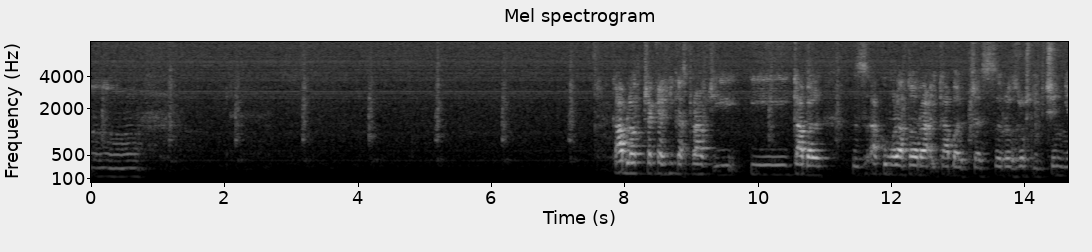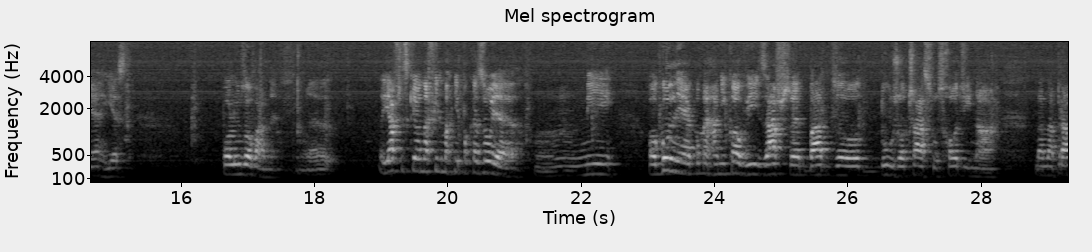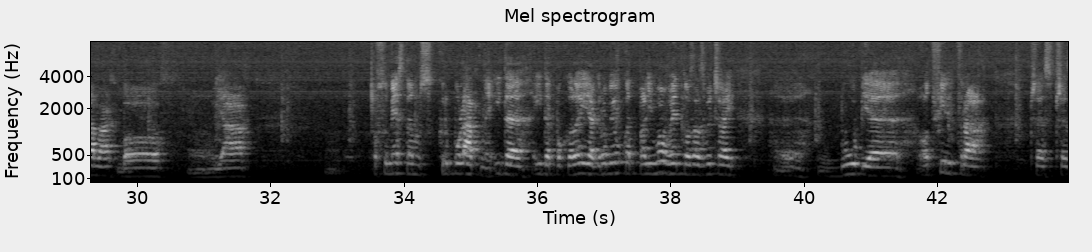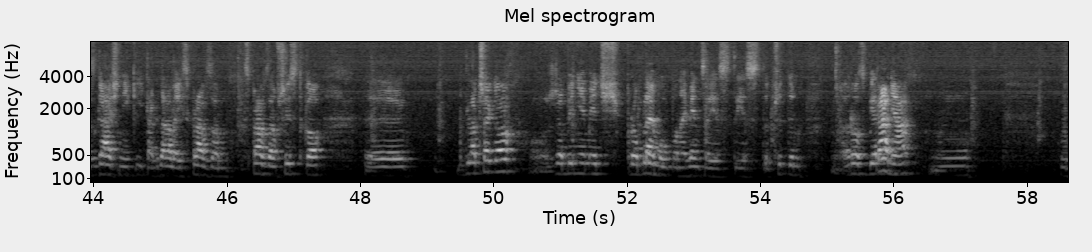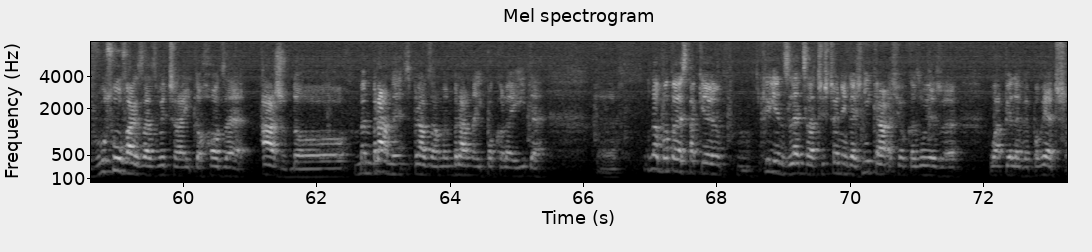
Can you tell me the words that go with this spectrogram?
Mm. Kabel od przekaźnika sprawdź i, i kabel z akumulatora i kabel przez rozrusznik czynnie jest poluzowany. Ja wszystkiego na filmach nie pokazuję. Mi ogólnie jako mechanikowi zawsze bardzo dużo czasu schodzi na, na naprawach, bo mm, ja w sumie jestem skrupulatny. Idę, idę po kolei. Jak robię układ paliwowy, to zazwyczaj e, dłubię od filtra przez, przez gaźnik i tak dalej. Sprawdzam, sprawdzam wszystko. E, Dlaczego? Żeby nie mieć problemów, bo najwięcej jest, jest przy tym rozbierania. W dwusłówach zazwyczaj dochodzę aż do membrany, sprawdzam membranę i po kolei idę. E, No bo to jest takie, mm, klient zleca czyszczenie gaźnika, a się okazuje, że łapie lewe powietrze.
